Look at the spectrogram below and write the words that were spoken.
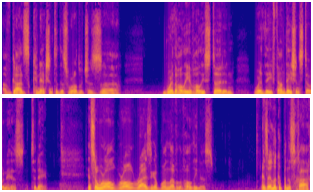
of God's connection to this world, which is uh, where the holy of holies stood and where the foundation stone is today. And so we're all we're all rising up one level of holiness. As I look up in the schach,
